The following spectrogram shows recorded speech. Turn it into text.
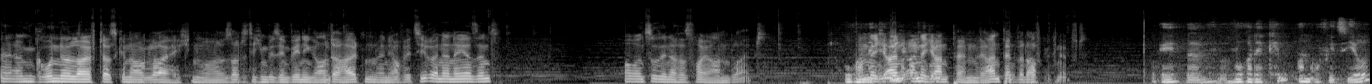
Äh, Im Grunde läuft das genau gleich. Nur solltest dich ein bisschen weniger unterhalten, wenn die Offiziere in der Nähe sind. Und zusehen, dass das Feuer anbleibt. Woran Und nicht, an, und nicht anpennen. Wer anpennt, wird aufgeknüpft. Okay, äh, woran erkennt man Offiziere?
